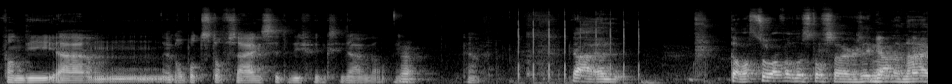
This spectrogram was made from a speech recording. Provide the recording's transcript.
van die ehm robotstofzuigers zitten die functie daar wel in. Ja. Ja, en dat was zo af van de stofzuigers. Ja. daarna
